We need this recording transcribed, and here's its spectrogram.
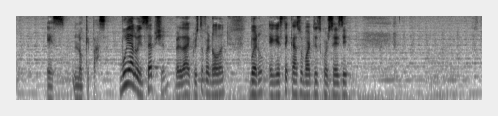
es lo que pasa. Muy a lo Inception, ¿verdad? Christopher Nolan. Bueno, en este caso Martin Scorsese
